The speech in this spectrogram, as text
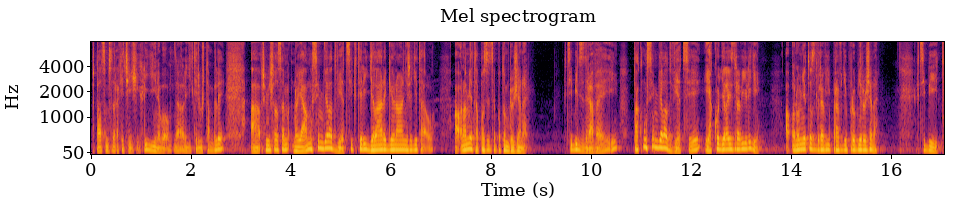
ptal jsem se teda chytřejších lidí nebo eh, lidí, kteří už tam byli, a přemýšlel jsem, no já musím dělat věci, které dělá regionální ředitel. A ona mě ta pozice potom dožene chci být zdravý, tak musím dělat věci, jako dělají zdraví lidi. A ono mě to zdraví pravděpodobně dožene. Chci být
